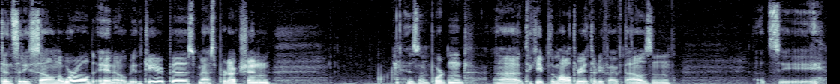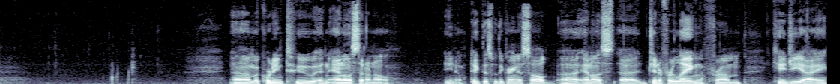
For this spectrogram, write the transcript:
density cell in the world, and it'll be the cheapest. Mass production is important uh, to keep the Model 3 at 35,000. Let's see. Um, according to an analyst, I don't know, you know, take this with a grain of salt. Uh, analyst uh, Jennifer Lang from KGI,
